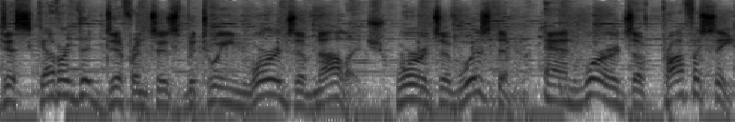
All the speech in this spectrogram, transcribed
Discover the differences between words of knowledge, words of wisdom, wisdom and words of prophecy.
